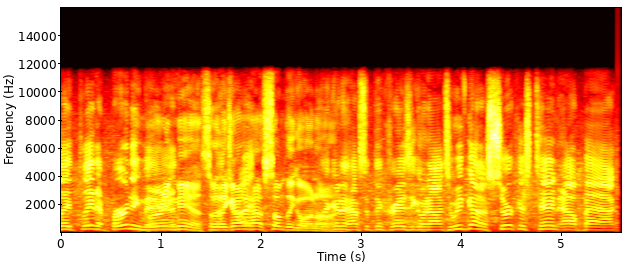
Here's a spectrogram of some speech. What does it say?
they played at Burning Man. Burning Man, so That's they got to right. have something going on. They're going to have something crazy going on. So we've got a circus tent out back,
